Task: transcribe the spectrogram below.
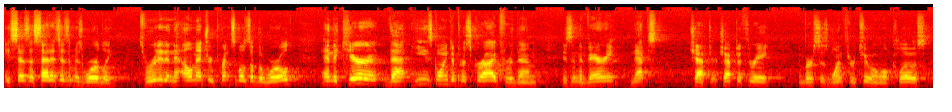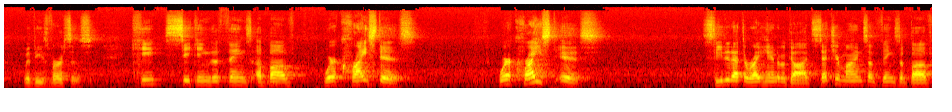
He says asceticism is worldly, it's rooted in the elementary principles of the world, and the cure that he's going to prescribe for them is in the very next chapter, chapter 3, and verses 1 through 2, and we'll close with these verses. Keep seeking the things above where Christ is. Where Christ is seated at the right hand of God, set your minds on things above,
